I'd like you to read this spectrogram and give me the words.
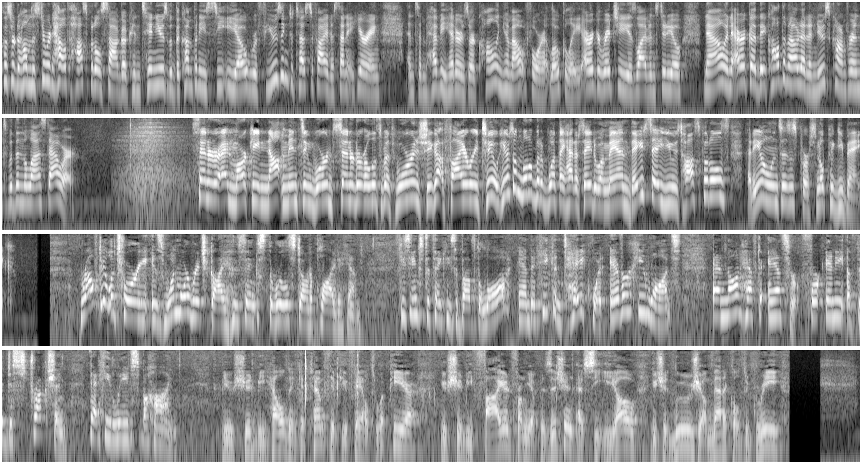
Closer to home, the Steward Health Hospital saga continues with the company's CEO refusing to testify at a Senate hearing, and some heavy hitters are calling him out for it locally. Erica Ricci is live in studio now, and Erica, they called him out at a news conference within the last hour. Senator Ed Markey not mincing words. Senator Elizabeth Warren, she got fiery too. Here's a little bit of what they had to say to a man they say used hospitals that he owns as his personal piggy bank. Ralph de la Torre is one more rich guy who thinks the rules don't apply to him. He seems to think he's above the law and that he can take whatever he wants and not have to answer for any of the destruction that he leaves behind. You should be held in contempt if you fail to appear. You should be fired from your position as CEO. You should lose your medical degree.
